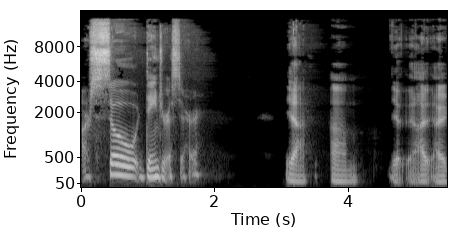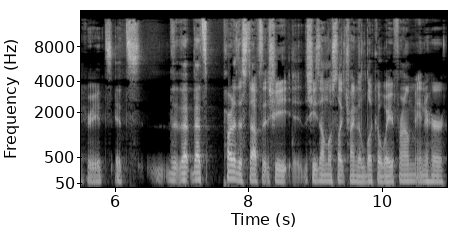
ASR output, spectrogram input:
are so dangerous to her Yeah. Um yeah, I, I agree. It's it's th- that that's part of the stuff that she she's almost like trying to look away from in her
